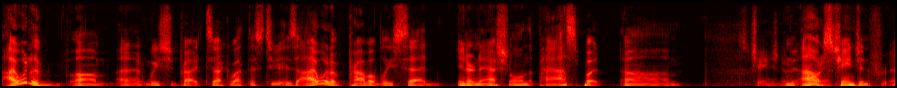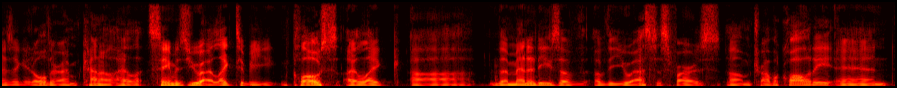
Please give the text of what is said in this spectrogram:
I would have, um, we should probably talk about this too. Is I would have probably said international in the past, but um, It's changing a bit. now it's you. changing for, as I get older. I'm kind of same as you. I like to be close. I like uh, the amenities of of the U.S. as far as um, travel quality, and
